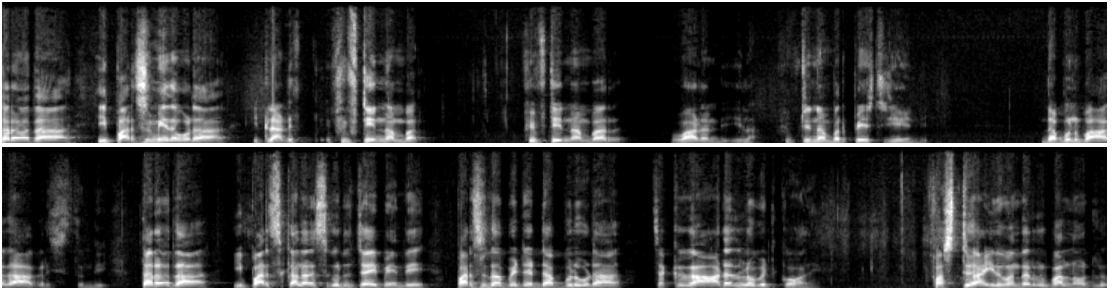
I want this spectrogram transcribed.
తర్వాత ఈ పర్సు మీద కూడా ఇట్లాంటి ఫిఫ్టీన్ నంబర్ ఫిఫ్టీన్ నంబర్ వాడండి ఇలా. ఫిఫ్టీన్ నంబర్ పేస్ట్ చేయండి. డబ్బును బాగా ఆకర్షిస్తుంది. తర్వాత ఈ పర్స్ కలర్స్ గురించి అయిపోయింది. పర్సులో పెట్టే డబ్బులు కూడా చక్కగా ఆర్డర్లో పెట్టుకోవాలి. ఫస్ట్ ఐదు వందల రూపాయల నోట్లు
